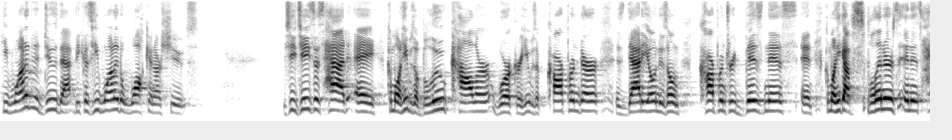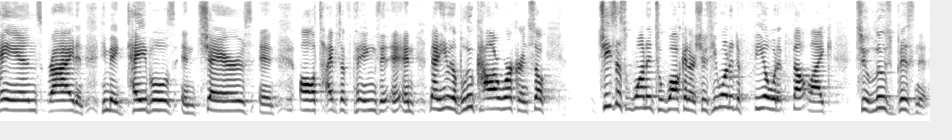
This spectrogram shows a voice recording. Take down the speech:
He wanted to do that because he wanted to walk in our shoes. You see, Jesus had a, come on, he was a blue collar worker. He was a carpenter. His daddy owned his own carpentry business. And come on, he got splinters in his hands, right? And he made tables and chairs and all types of things. And, and man, he was a blue collar worker. And so Jesus wanted to walk in our shoes. He wanted to feel what it felt like to lose business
